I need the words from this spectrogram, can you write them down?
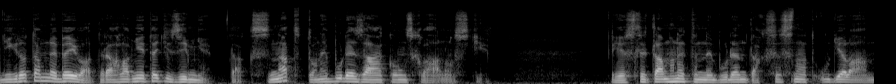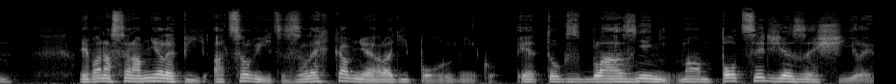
Nikdo tam nebejvá, teda hlavně teď v zimě, tak snad to nebude zákon schválnosti. Jestli tam hned nebudem, tak se snad udělám. Ivana se na mě lepí a co víc, zlehka mě hladí po hrudníku. Je to k zbláznění, mám pocit, že zešílim.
